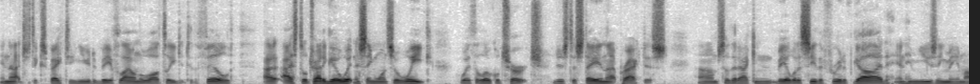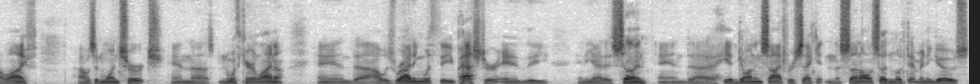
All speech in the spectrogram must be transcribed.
and not just expecting you to be a fly on the wall until you get to the field. I, I still try to go witnessing once a week with a local church, just to stay in that practice, um, so that I can be able to see the fruit of God and Him using me in my life. I was in one church in uh, North Carolina and uh, I was riding with the pastor and the and he had his son, and uh, he had gone inside for a second, and the son all of a sudden looked at me and he goes,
